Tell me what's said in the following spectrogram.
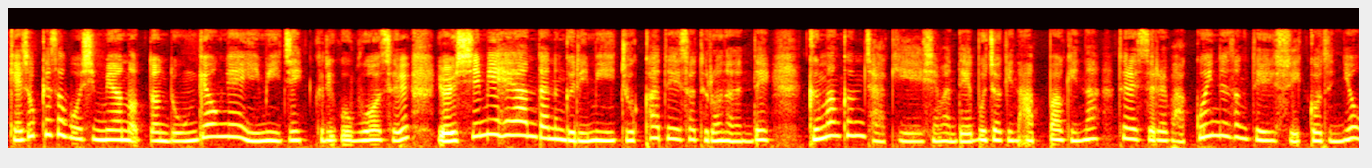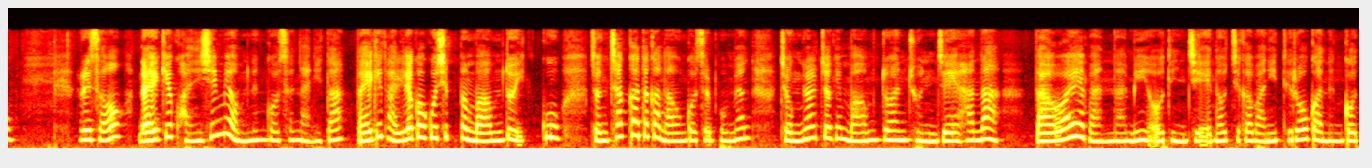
계속해서 보시면 어떤 농경의 이미지 그리고 무엇을 열심히 해야 한다는 그림이 이 두 카드에서 드러나는데 그만큼 자기의 심한 내부적인 압박이나 스트레스를 받고 있는 상태일 수 있거든요. 그래서 나에게 관심이 없는 것은 아니다. 나에게 달려가고 싶은 마음도 있고 전차 카드가 나온 것을 보면 정열적인 마음 또한 존재하나 나와의 만남이 어딘지 에너지가 많이 들어가는 것,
